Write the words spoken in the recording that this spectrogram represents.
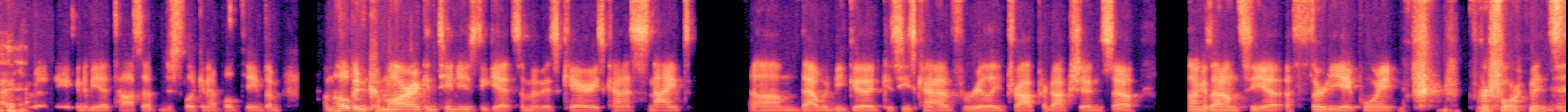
I really think it's going to be a toss up. Just looking at both teams, I'm I'm hoping Kamara continues to get some of his carries kind of sniped. Um, that would be good because he's kind of really dropped production. So as long as I don't see a, a 38 point performance,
